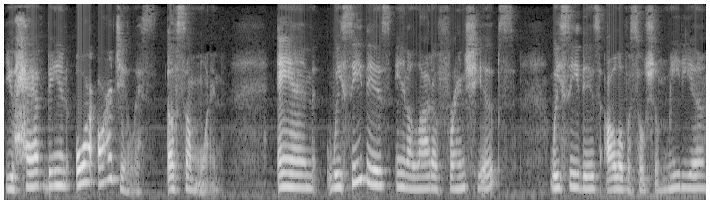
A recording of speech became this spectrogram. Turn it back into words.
you have been or are jealous of someone and we see this in a lot of friendships. We see this all over social media.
